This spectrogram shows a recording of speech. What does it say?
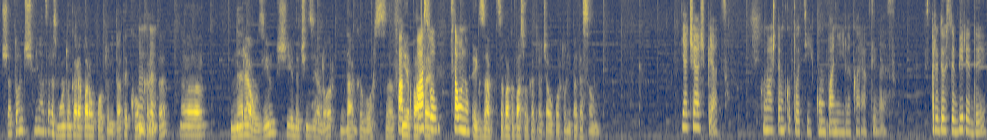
Și atunci, bineînțeles, în momentul în care apare o oportunitate concretă, uh, ne reauzim și e decizia lor dacă vor să Fac fie parte... pasul sau nu? Exact, să facă pasul către acea oportunitate sau nu. E aceeași piață. Cunoaștem cu toții companiile care activează. Spre deosebire de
